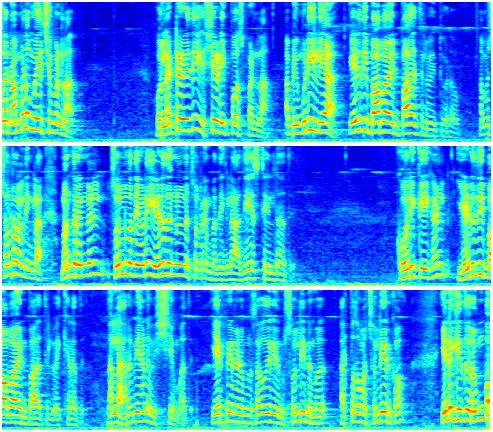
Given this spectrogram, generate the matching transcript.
ஸோ நம்மளும் முயற்சி பண்ணலாம். ஒரு லெட்டர் எழுதி ஷீரடிக்கு போஸ்ட் பண்ணலாம். அப்படி முடியலையா? எழுதி பாபாவின் பாதத்தில் வைத்து விடவும். நம்ம சொல்கிறோம் இல்லைங்களா? மந்திரங்கள் சொல்வதை விட எழுதுங்கள்னு சொல்கிறேன் பார்த்தீங்களா? அதே ஸ்டைல் தான் அது. கோரிக்கைகள் எழுதி பாபாவின் பாதத்தில் வைக்கிறது. நல்ல அருமையான விஷயம் அது. ஏற்கனவே நம்ம சகோதரி நம்ம சொல்லி நம்ம அற்புதமாக சொல்லியிருக்கோம். எனக்கு இது ரொம்ப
